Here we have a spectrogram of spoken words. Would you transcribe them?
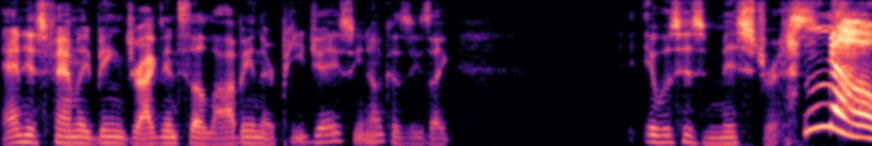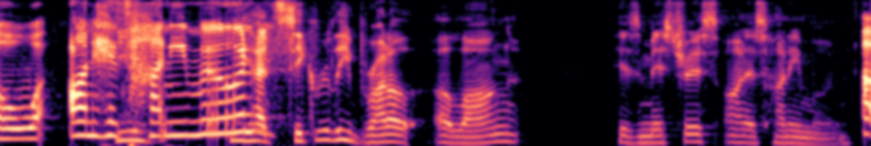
and his family being dragged into the lobby in their PJs. You know, because he's like, it was his mistress. No. On his honeymoon? He had secretly brought a- along his mistress on his honeymoon. Oh,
